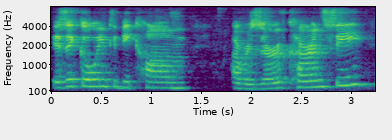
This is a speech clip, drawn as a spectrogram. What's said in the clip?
Is it going to become a reserve currency?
